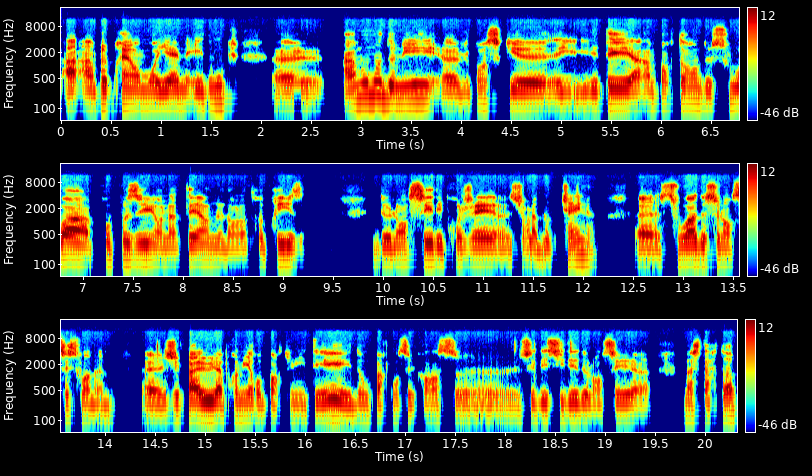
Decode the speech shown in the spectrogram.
à, peu près en moyenne. Et donc, à un moment donné, je pense qu'il était important de soit proposer en interne dans l'entreprise de lancer des projets sur la blockchain, soit de se lancer soi-même. Euh, j'ai pas eu la première opportunité et donc par conséquent, euh, j'ai décidé de lancer euh, ma startup,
